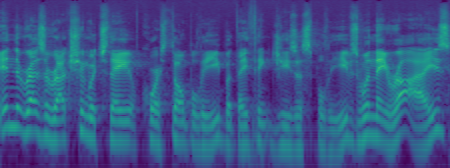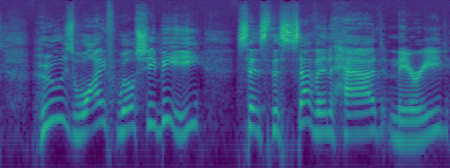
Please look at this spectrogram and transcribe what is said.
In the resurrection, which they, of course, don't believe, but they think Jesus believes, when they rise, whose wife will she be since the seven had married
